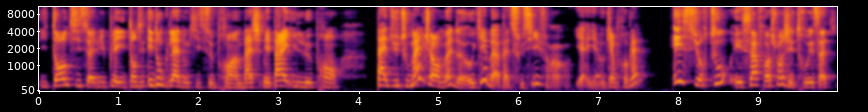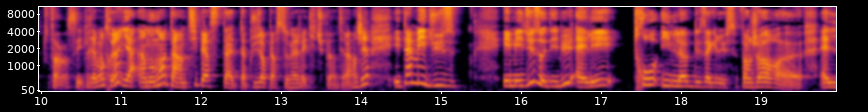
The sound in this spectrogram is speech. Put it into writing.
Il tente, si ça lui plaît, il tente. Et donc là, donc il se prend un bâche, mais pareil, il le prend pas du tout mal, tu vois, en mode, ok, bah pas de souci, enfin, y a, y a aucun problème. Et surtout, et ça franchement j'ai trouvé ça, enfin c'est vraiment très bien, il y a un moment, t'as un petit pers t'as, t'as plusieurs personnages à qui tu peux interagir, et t'as Méduse. Et Méduse au début, elle est trop in love de Zagreus. Enfin genre euh, elle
